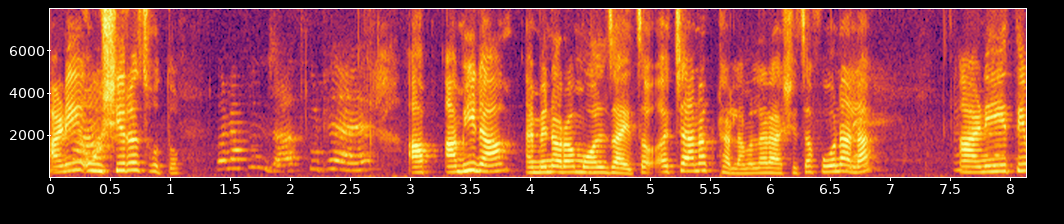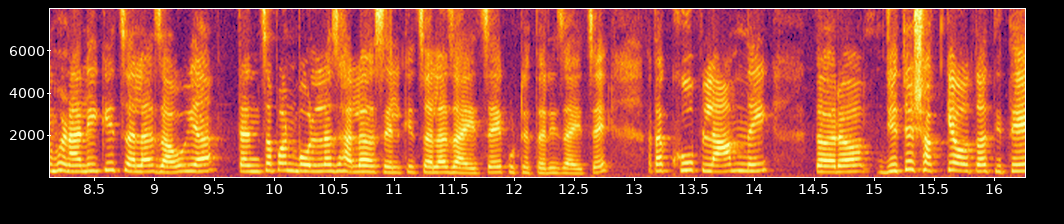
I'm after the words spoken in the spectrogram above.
आणि उशीरच होतो. आहे? आम्ही ना ॲमेनॉरा मॉल जायचं. अचानक ठरलं. मला राशीचा फोन आला. आणि ती म्हणाली की चला जाऊया. त्यांचं पण बोलणं झालं असेल की चला जायचं आहे कुठेतरी जायचं आहे आता खूप लांब नाही तर जिथे शक्य होतं तिथे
